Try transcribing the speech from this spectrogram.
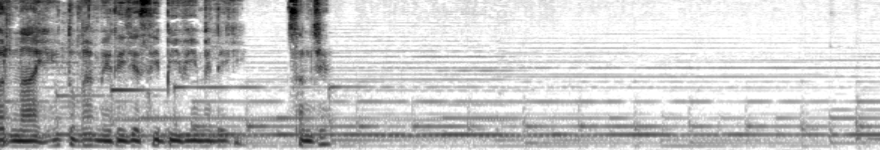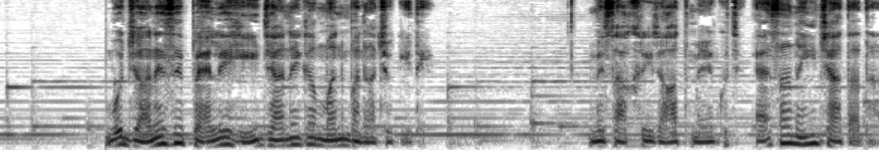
और ना ही तुम्हें मेरी जैसी बीवी मिलेगी, समझे? वो जाने से पहले ही जाने का मन बना चुकी थी। मिस आखिरी रात में कुछ ऐसा नहीं चाहता था,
